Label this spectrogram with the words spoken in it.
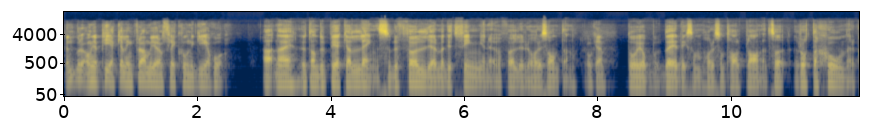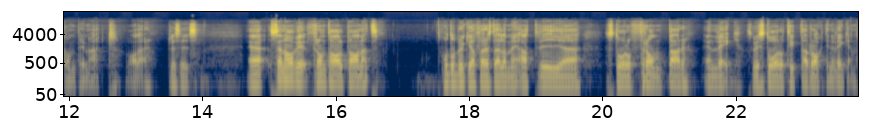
Men om jag pekar längst fram och gör en flexion i GH, Ah, nej, utan du pekar längs. Så du följer med ditt finger nu, följer du horisonten. Okej. Då, jobb, då är det liksom horisontalplanet. Så rotationer kommer primärt vara där. Precis. Eh, sen har vi frontalplanet. Och då brukar jag föreställa mig att vi eh, står och frontar en vägg. Så vi står och tittar rakt in i väggen.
